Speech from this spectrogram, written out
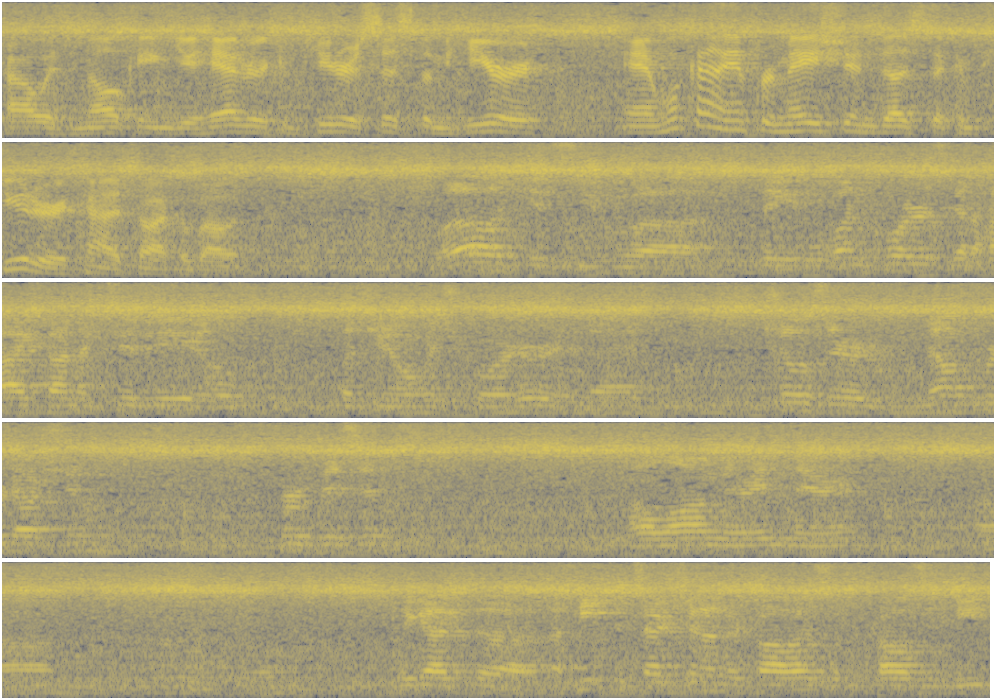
cow is milking, you have your computer system here. And what kind of information does the computer kind of talk about? Well, it gives you, uh, the one quarter's got a high conductivity. It'll let you know which quarter. It uh, shows their milk production per visit, how long they're in there. Uh, they got uh, a heat detection on their collars, so if it causes heat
